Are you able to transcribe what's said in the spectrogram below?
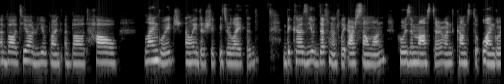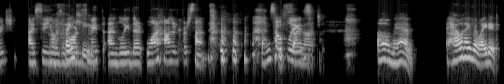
about your viewpoint about how language and leadership is related because you definitely are someone who is a master when it comes to language. I see you oh, as a wordsmith and leader 100%. thank so you please. so much. Oh man, how are they related?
